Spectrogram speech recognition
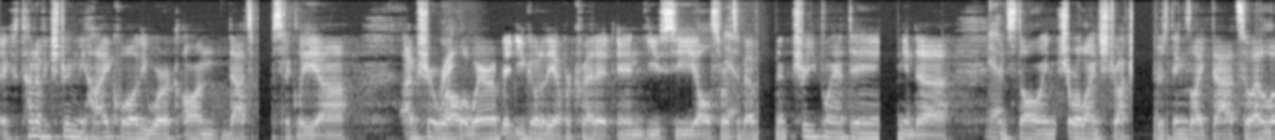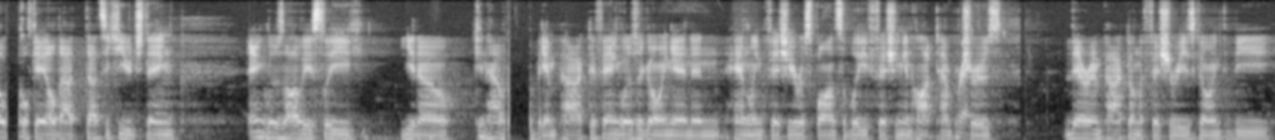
a ton of extremely high quality work on that specifically. Uh, I'm sure we're all aware of it. You go to the upper credit and you see all sorts Yeah. of evidence, tree planting and uh, Yeah. installing shoreline structures, things like that. So at a local scale, that that's a huge thing anglers obviously, you know, can have a big impact if anglers are going in and handling fish irresponsibly, fishing in hot temperatures. Their impact on the fishery is going to be,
